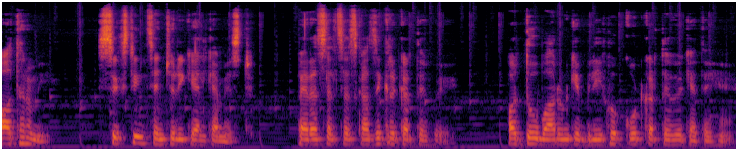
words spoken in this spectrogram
ऑथर में सिक्सटीन सेंचुरी के एल्केमिस्ट पैरासेल्सस का ज़िक्र करते हुए और दो बार उनके बिलीफ को कोट करते हुए कहते हैं,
